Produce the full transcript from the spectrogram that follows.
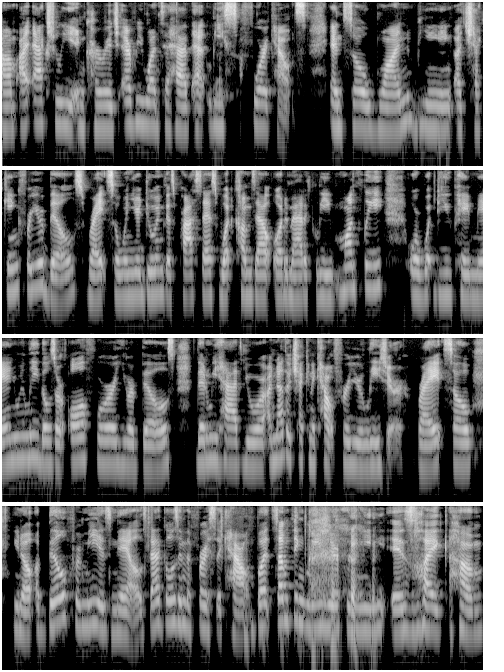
um, I actually encourage everyone to have at least four accounts. And so, one being a checking for your bills, right? So, when you're doing this process, what comes out automatically monthly or what do you pay manually? Those are all for your bills. Then we have your another checking account for your leisure, right? So, you know, a bill for me is nails. That goes in the first account, but something leisure for me is like um,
